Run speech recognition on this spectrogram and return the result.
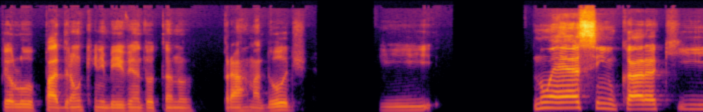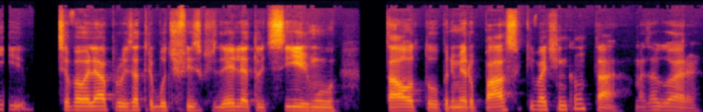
Pelo padrão que a NBA vem adotando para armadores. E não é assim o cara que você vai olhar para os atributos físicos dele, atleticismo, salto, primeiro passo, que vai te encantar. Mas agora,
